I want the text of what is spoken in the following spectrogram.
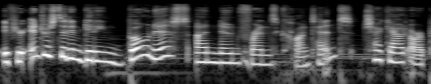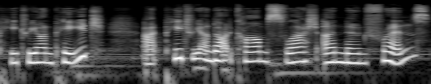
If you're interested in getting bonus Unknown Friends content, check out our Patreon page at patreon.com slash unknownfriends.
